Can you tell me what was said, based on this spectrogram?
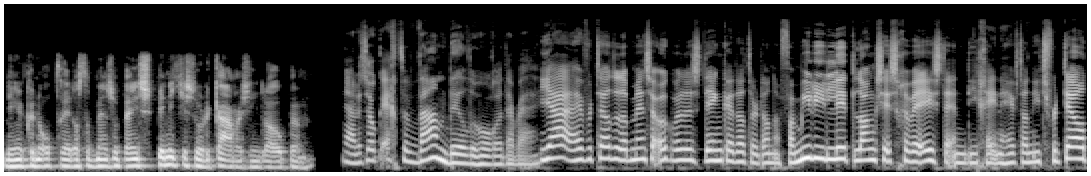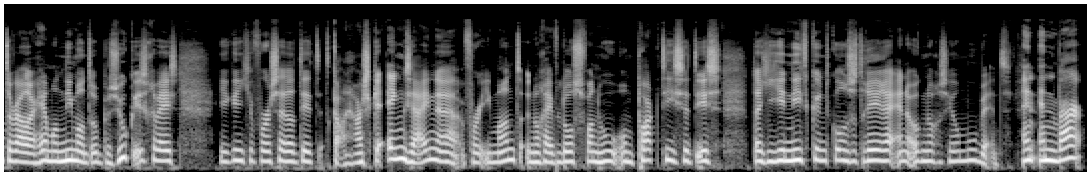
dingen kunnen optreden als dat mensen opeens spinnetjes door de kamer zien lopen. Ja, dus ook echte waanbeelden horen daarbij. Ja, hij vertelde dat mensen ook wel eens denken dat er dan een familielid langs is geweest en diegene heeft dan iets verteld, terwijl er helemaal niemand op bezoek is geweest. Je kunt je voorstellen dat dit het kan hartstikke eng zijn uh, ja. voor iemand. Nog even los van hoe onpraktisch het is dat je je niet kunt concentreren en ook nog eens heel moe bent. En, en waar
